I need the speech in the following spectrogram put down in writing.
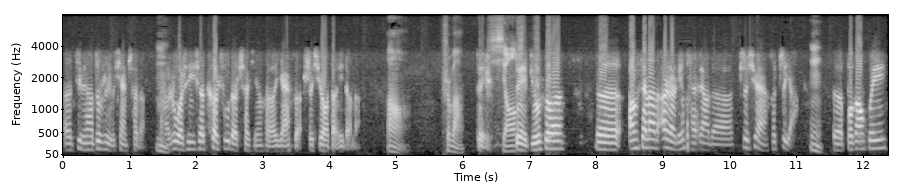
呃，基本上都是有现车的啊。如果是一些特殊的车型和颜色，是需要等一等的啊，是吧？对，行，对，比如说，呃，昂克赛拉的二点零排量的致炫和致雅，嗯，呃，铂钢灰。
